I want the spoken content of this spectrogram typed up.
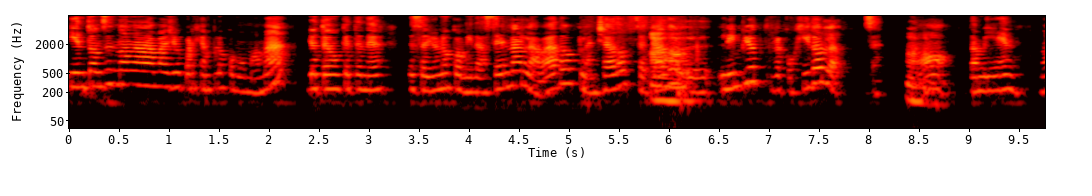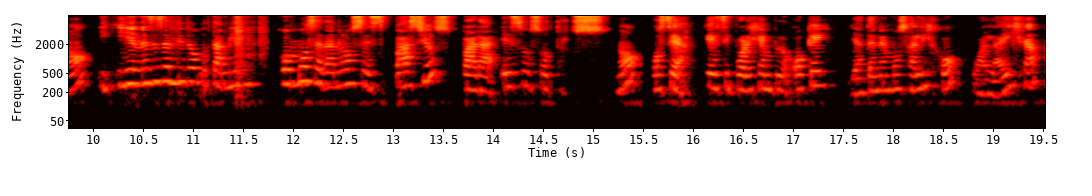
Y entonces no nada más yo, por ejemplo, como mamá, yo tengo que tener desayuno, comida, cena, lavado, planchado, secado, Ajá. limpio, recogido, la, o sea. No, también, ¿no? Y, y en ese sentido también cómo se dan los espacios para esos otros, ¿no? O sea, que si por ejemplo, ok, ya tenemos al hijo o a la hija,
